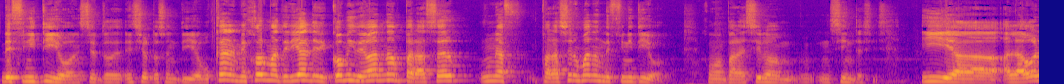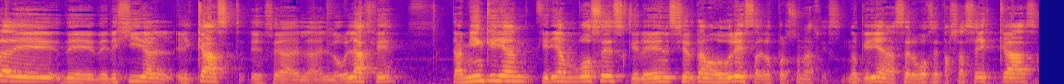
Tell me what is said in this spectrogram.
definitivo en cierto, en cierto sentido. Buscar el mejor material del cómic de Batman para hacer, una, para hacer un Batman definitivo, como para decirlo en, síntesis. Y ah, a la hora de, elegir al- el cast, eh, o sea, el doblaje, también querían, querían voces que le den cierta madurez a los personajes. No querían hacer voces payasescas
